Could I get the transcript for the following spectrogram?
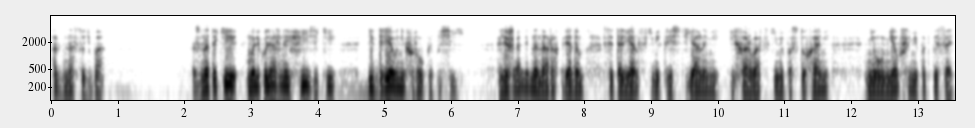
одна судьба. Знатоки молекулярной физики и древних рукописей лежали на нарах рядом с итальянскими крестьянами и хорватскими пастухами, не умевшими подписать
